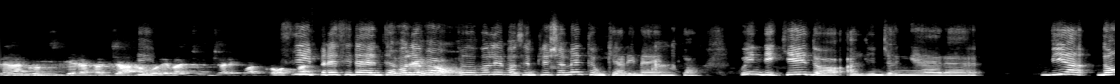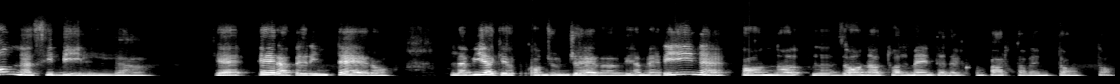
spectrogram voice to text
la consigliera Faggiano sì. voleva aggiungere qualcosa. Sì, Presidente, volevo, eh, volevo semplicemente un chiarimento. Quindi chiedo all'ingegnere, via Donna Sibilla, che era per intero la via che congiungeva via Merine con la zona attualmente del comparto 28,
